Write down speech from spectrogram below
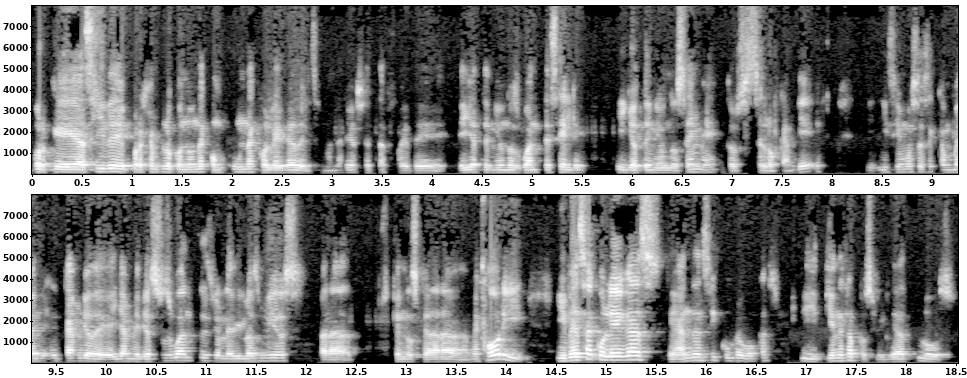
porque así de, por ejemplo, con una, una colega del semanario Z fue de, ella tenía unos guantes L y yo tenía unos M, entonces se lo cambié. Hicimos ese cambio, cambio de ella me dio sus guantes, yo le di los míos para que nos quedara mejor y, y ves a colegas que andan sin cubrebocas y tienes la posibilidad, los,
